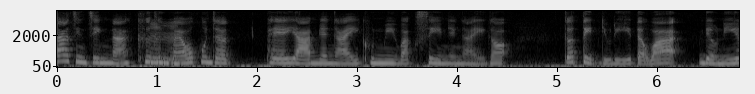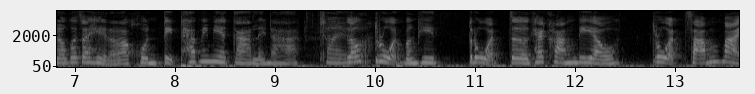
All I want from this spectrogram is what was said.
ยากจริง ๆ นะ คือถึงอืมแม้ว่าคุณจะพยายามยังไง คุณมีวัคซีนยังไงก็ก็ติดอยู่ดี แต่ว่าเดี๋ยวนี้เราก็จะเห็นแล้วล่ะคนติดแทบไม่มีอาการเลยนะคะ ใช่ค่ะแล้วตรวจบางทีตรวจเจอแค่ครั้งเดียว ตรวจซ้ำใหม่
